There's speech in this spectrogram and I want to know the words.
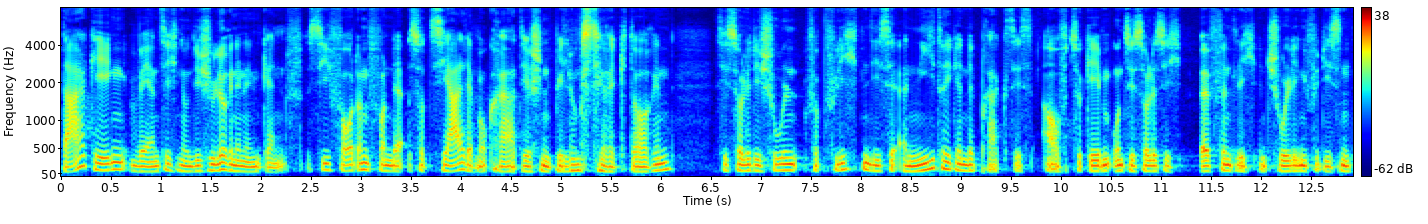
Dagegen wehren sich nun die Schülerinnen in Genf. Sie fordern von der sozialdemokratischen Bildungsdirektorin, sie solle die Schulen verpflichten, diese erniedrigende Praxis aufzugeben und sie solle sich öffentlich entschuldigen für diesen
